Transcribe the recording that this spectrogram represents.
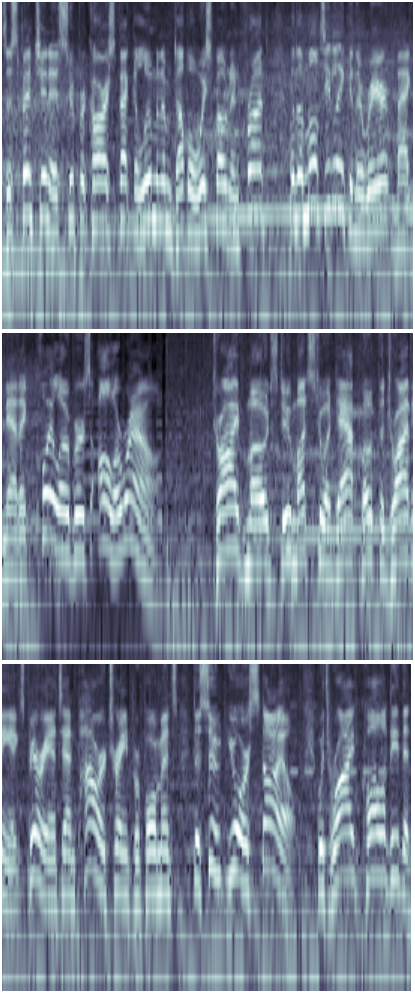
Suspension is supercar spec aluminum double wishbone in front with a multi-link in the rear, magnetic coilovers all around. Drive modes do much to adapt both the driving experience and powertrain performance to suit your style, with ride quality that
